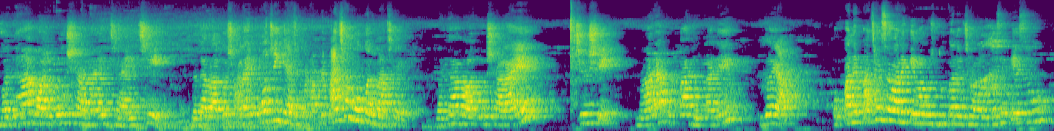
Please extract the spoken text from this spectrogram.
બધા બાળકો શાળાએ જાય છે. બધા બાળકો શાળાએ પહોંચી ગયા છે, પણ આપણે પાછા મોકલવા છે. બધા બાળકો શાળાએ જશે. મારા પપ્પા દુકાને ગયા. પપ્પાને પાછા સવારે કહેવાનું છે દુકાને જવાનું. તો શું કહેશું?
